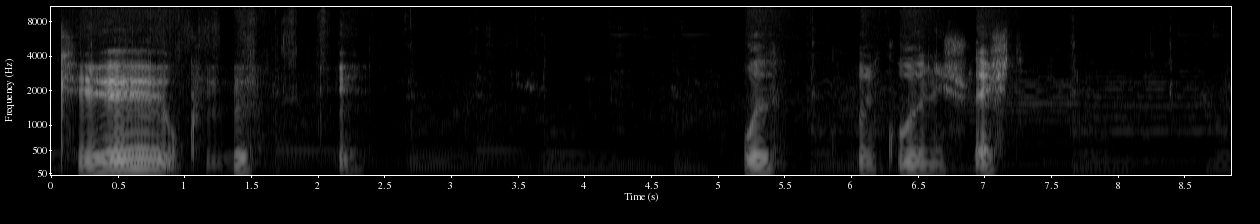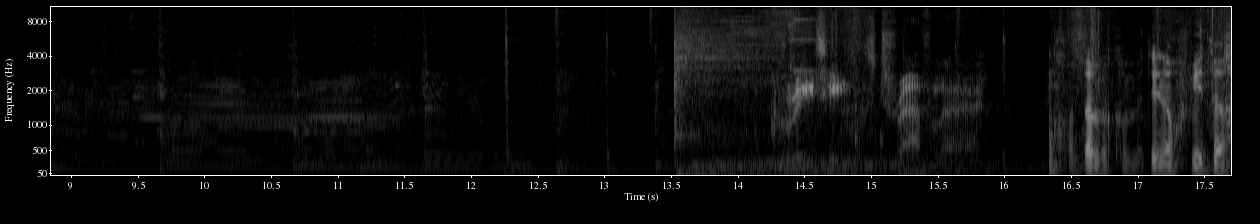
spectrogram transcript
Okay, okay, okay. Cool, cool, cool, nicht schlecht. Und da bekommen wir den auch wieder.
